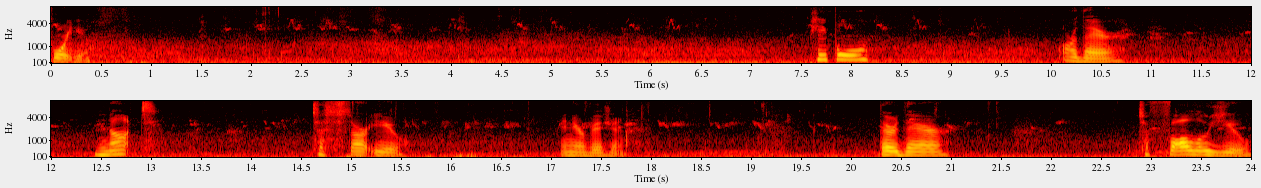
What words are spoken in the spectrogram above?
for you? People are there not to start you in your vision. They're there to follow you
